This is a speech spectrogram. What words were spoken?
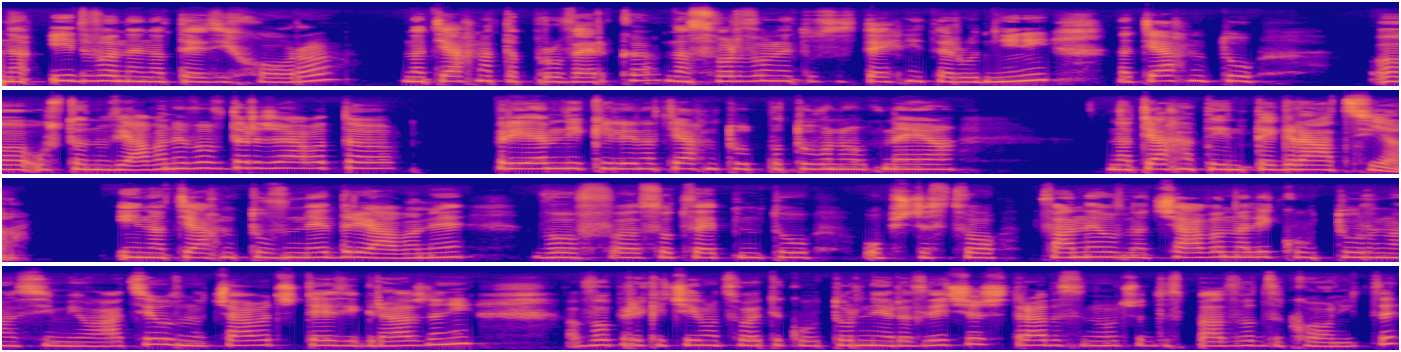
на идване на тези хора, на тяхната проверка, на свързването с техните роднини, на тяхното а, установяване в държавата, приемник или на тяхното отпътуване от нея, на тяхната интеграция и на тяхното внедряване в съответното общество. Това не означава нали, културна асимилация, означава, че тези граждани, въпреки че имат своите културни различия, ще трябва да се научат да спазват законите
